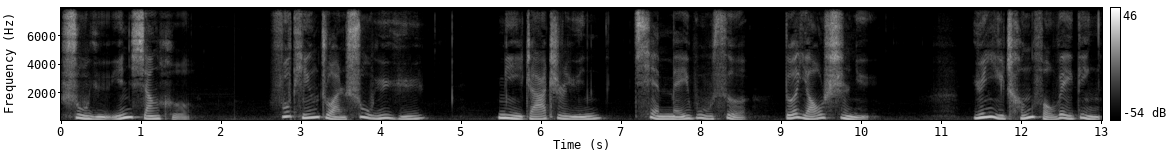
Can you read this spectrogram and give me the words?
数语音相合。福亭转述于余，密札至云：“倩眉物色。”得姚氏女，云以成否未定，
